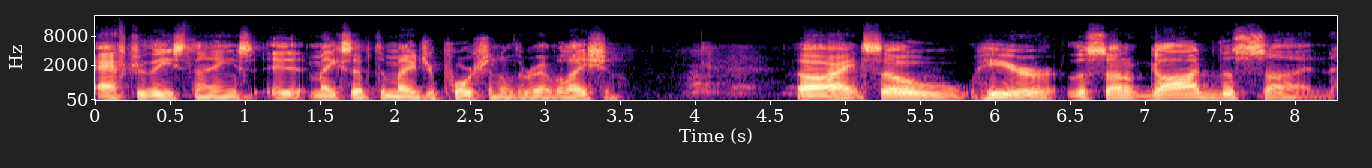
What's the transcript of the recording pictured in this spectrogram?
after these things, it makes up the major portion of the revelation. All right, so here, the Son of God, the Son.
